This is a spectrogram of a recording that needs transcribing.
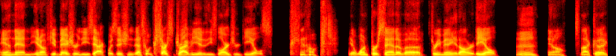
And then, you know, if you measure these acquisitions, that's what starts driving you to these larger deals. You know, you know, one percent of a three million dollar deal, eh, you know, it's not gonna,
